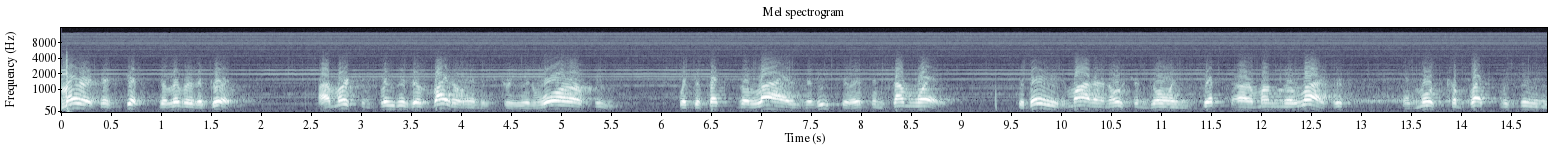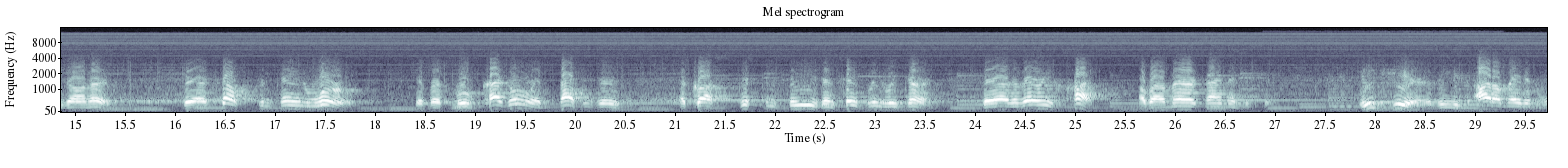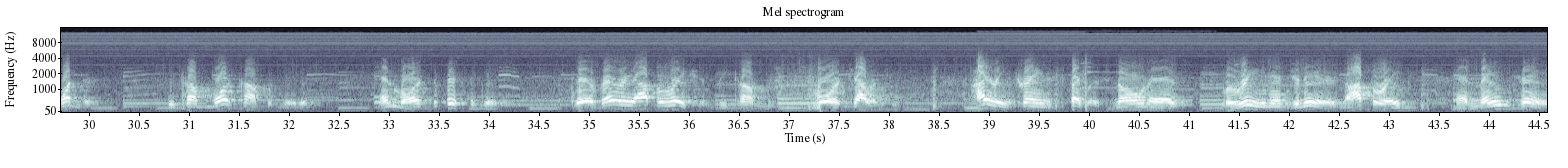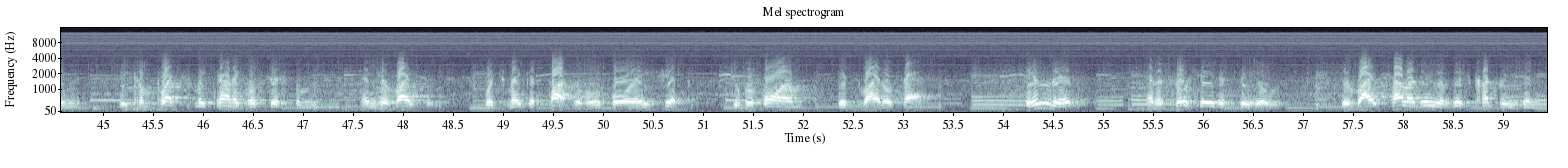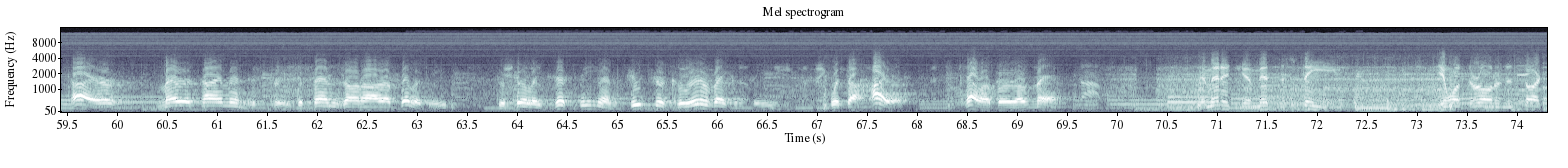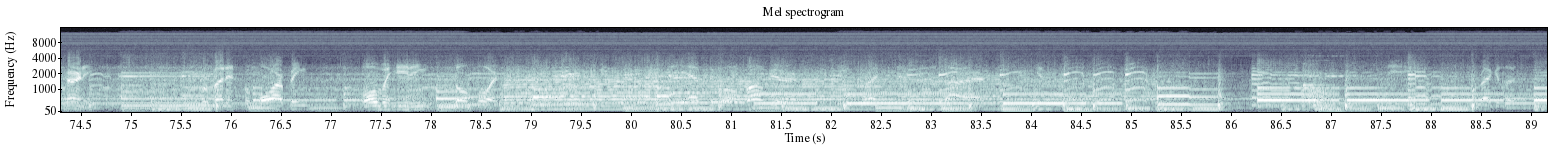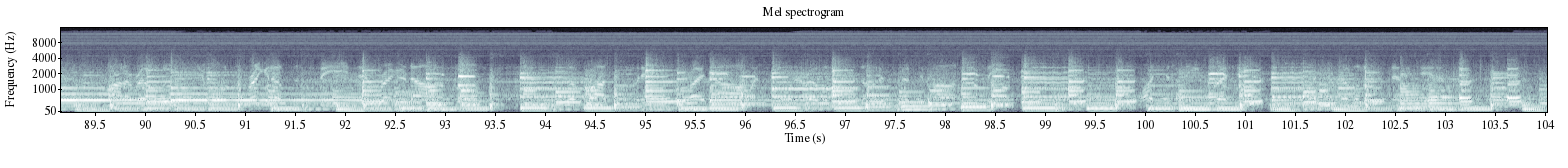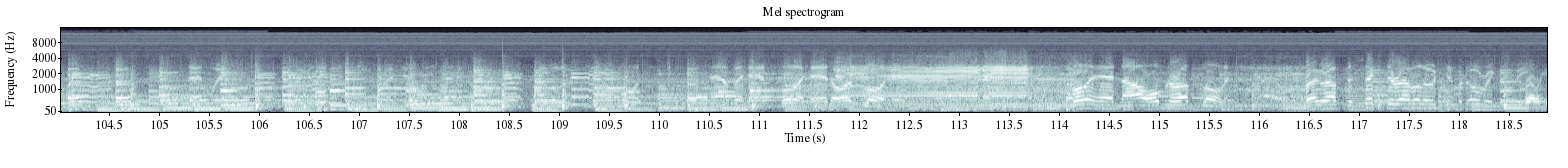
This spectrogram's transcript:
America's ships deliver the goods. Our merchant fleet is a vital industry in war or peace, which affects the lives of each of us in some way. Today's modern ocean-going ships are among the largest and most complex machines on Earth. They are self-contained worlds that must move cargo and passengers across distant seas and safely return. They are the very heart of our maritime industry. Each year, these automated wonders become more complicated and more sophisticated. Their very operation becomes more challenging. Highly trained specialists known as marine engineers operate and maintain the complex mechanical systems and devices which make it possible for a ship to perform its vital tasks. In this and associated fields, the vitality of this country's entire maritime industry depends on our ability to fill existing and future career vacancies with the highest caliber of men. The minute you emit the steam, you want the rotor to start turning, prevent it from warping, overheating, and so forth.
